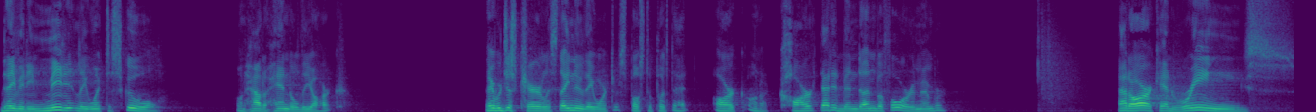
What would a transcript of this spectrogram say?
David immediately went to school on how to handle the ark. They were just careless. They knew they weren't supposed to put that ark on a cart. That had been done before, remember? That ark had rings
